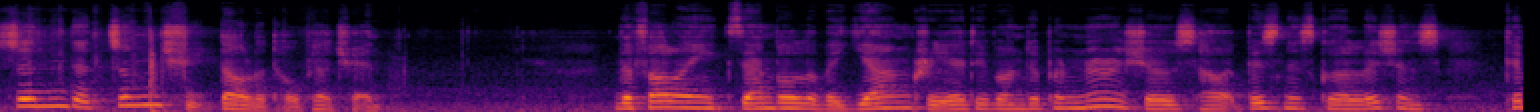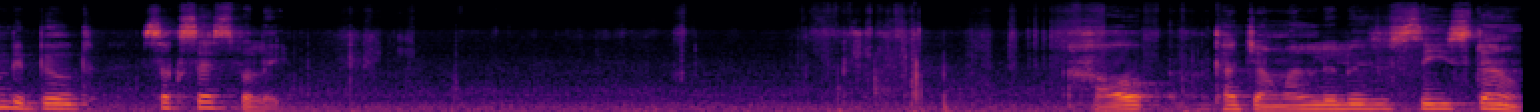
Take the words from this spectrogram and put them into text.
真的争取到了投票权。The following example of a young creative entrepreneur shows how business coalitions can be built successfully. 好，他讲完了 Lucy Stone，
